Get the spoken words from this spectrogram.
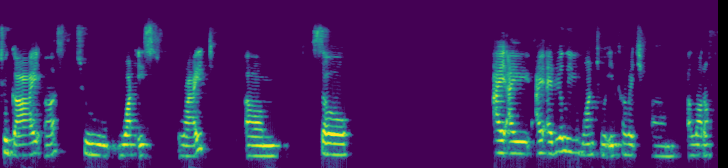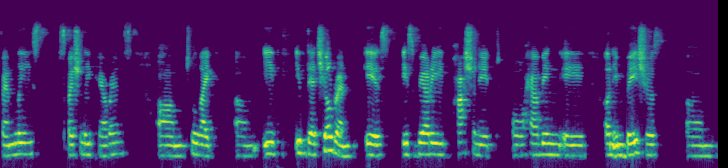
to guide us to what is right. Um, so I, I, I really want to encourage um, a lot of families, especially parents, um, to like um, if if their children is is very passionate or having a an ambitious um,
